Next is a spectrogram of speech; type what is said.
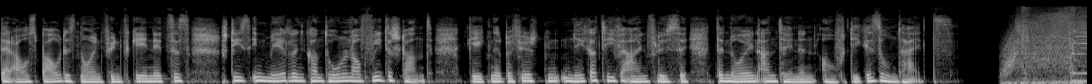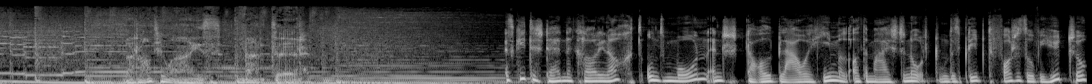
Der Ausbau des neuen 5G-Netzes stieß in mehreren Kantonen auf Widerstand. Gegner befürchten negative Einflüsse der neuen Antennen auf die Gesundheit. Radio 1 Wetter. Es gibt eine sternenklare Nacht und morgen einen stahlblauen Himmel an den meisten Orten. Und es bleibt fast so wie heute schon.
